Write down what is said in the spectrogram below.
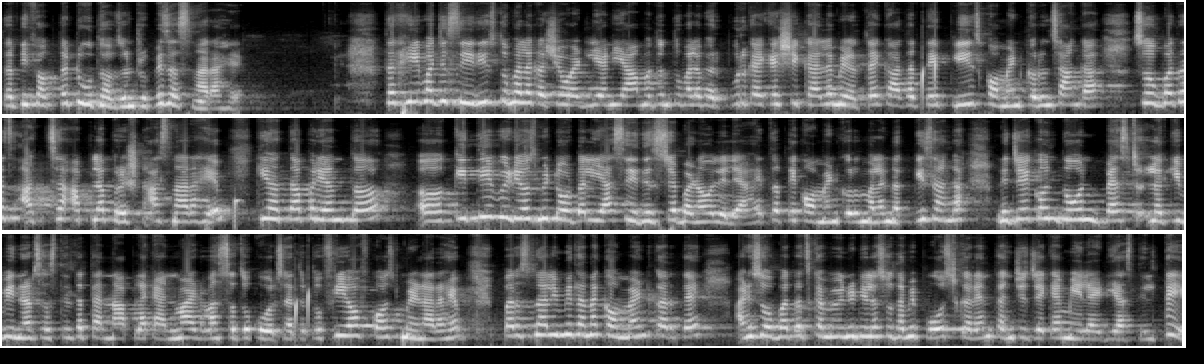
तर ती फक्त टू थाउजंड रुपीज असणार आहे. तर ही माझी सिरीज तुम्हाला कशी वाटली आणि यामधून तुम्हाला भरपूर काय काय शिकायला मिळतंय का? तर ते प्लीज कॉमेंट करून सांगा. सोबतच आजचा आपला प्रश्न असणार आहे की आतापर्यंत किती व्हिडिओज मी टोटल या सिरीजचे बनवलेले आहेत? तर ते कॉमेंट करून मला नक्की सांगा. आणि जे कोण दोन बेस्ट लकी विनर्स असतील तर त्यांना आपला कॅनवा ॲडव्हान्सचा जो कोर्स आहे तो फ्री ऑफ कॉस्ट मिळणार आहे. पर्सनली मी त्यांना कमेंट करते आणि सोबतच कम्युनिटीला सुद्धा मी पोस्ट करेन त्यांचे जे काही मेल आय डी असतील ते.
